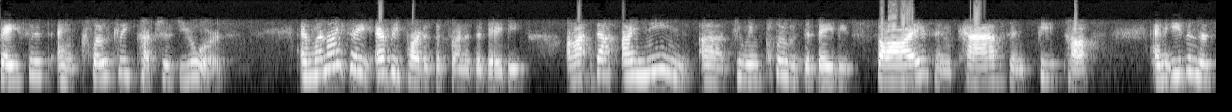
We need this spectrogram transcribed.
faces and closely touches yours. And when I say every part of the front of the baby, uh, that, I mean uh, to include the baby's thighs and calves and feet tops, and even the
